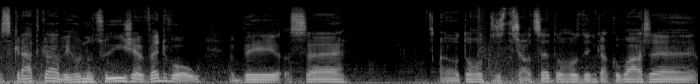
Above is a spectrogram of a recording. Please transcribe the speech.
zkrátka vyhodnocují, že ve dvou by se eh, toho střelce, toho Zdeňka Kováře,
